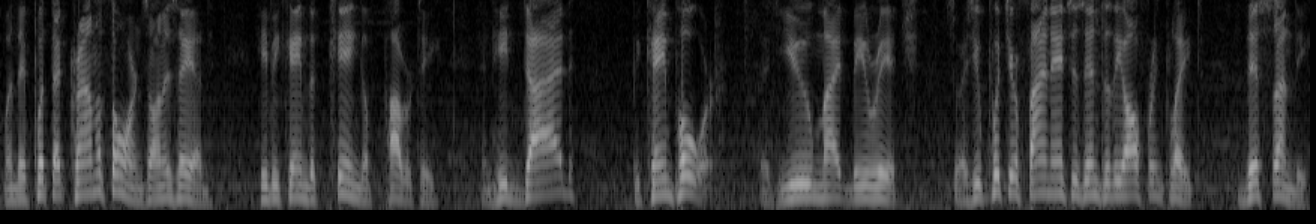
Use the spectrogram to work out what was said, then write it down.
when they put that crown of thorns on his head, he became the king of poverty. And he died, became poor, that you might be rich. So as you put your finances into the offering plate this Sunday,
